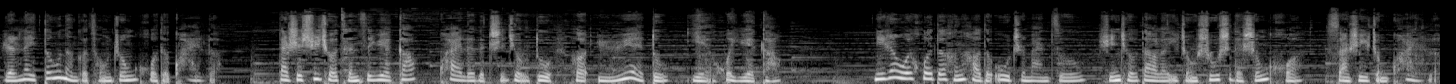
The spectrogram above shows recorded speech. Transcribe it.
人类都能够从中获得快乐。但是需求层次越高，快乐的持久度和愉悦度也会越高。你认为获得很好的物质满足，寻求到了一种舒适的生活，算是一种快乐，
